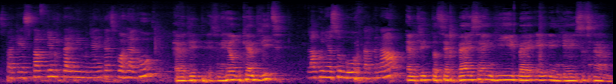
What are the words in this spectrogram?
Sebagai staff team kita ingin menyanyikan sebuah lagu. En het lied is een heel bekend lied. Lagunya sungguh terkenal. En het lied dat zegt wij zijn hier bijeen in Jezus naam.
